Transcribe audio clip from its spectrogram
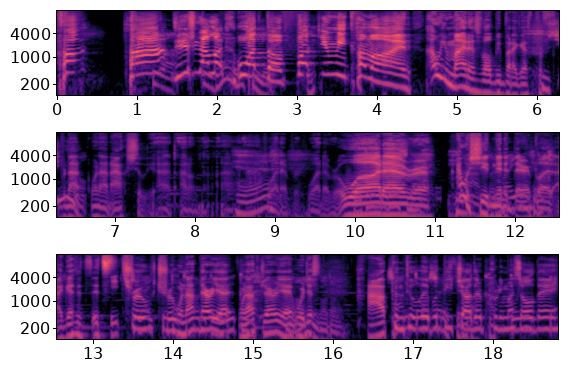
Huh? Huh? Did you see that look? What the fuck you mean? Come on. We might as well be, but I guess we're not. We're not actually. I, I don't know. I, I, whatever. Whatever. Whatever. I wish she admitted there, but I guess it's it's true. True. We're not there yet. We're not there yet. We're just happen to live with each other pretty much all day,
